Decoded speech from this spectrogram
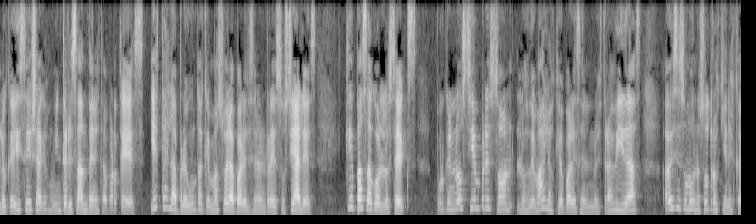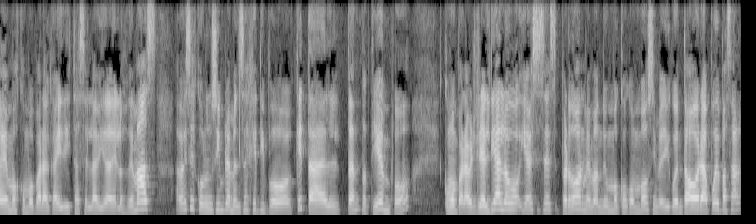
lo que dice ella que es muy interesante en esta parte es, y esta es la pregunta que más suele aparecer en redes sociales, ¿Qué pasa con los ex? Porque no siempre son los demás los que aparecen en nuestras vidas, a veces somos nosotros quienes caemos como paracaidistas en la vida de los demás, a veces con un simple mensaje tipo ¿qué tal? ¿Tanto tiempo? como para abrir el diálogo y a veces es, perdón, me mandé un moco con vos y me di cuenta ahora, puede pasar.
